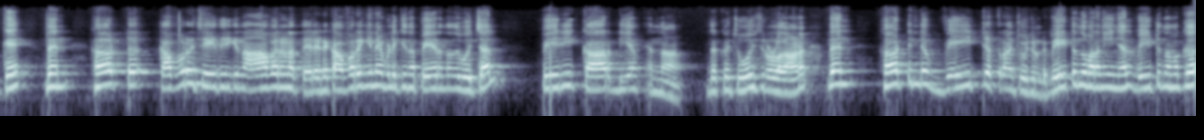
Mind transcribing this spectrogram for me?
ഓക്കെ ദെൻ ഹേർട്ട് കവർ ചെയ്തിരിക്കുന്ന ആവരണത്തെ അല്ലെങ്കിൽ കവറിങ്ങിനെ വിളിക്കുന്ന പേരെന്തെന്ന് ചോദിച്ചാൽ പെരികാർഡിയം എന്നാണ്. ഇതൊക്കെ ചോദിച്ചിട്ടുള്ളതാണ്. ദെൻ ഹേർട്ടിന്റെ വെയിറ്റ് എത്ര ചോദിച്ചിട്ടുണ്ട്. വെയിറ്റ് എന്ന് പറഞ്ഞു കഴിഞ്ഞാൽ വെയിറ്റ് നമുക്ക്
